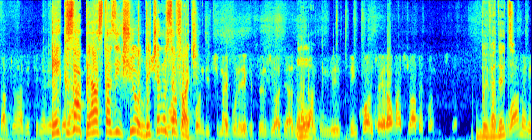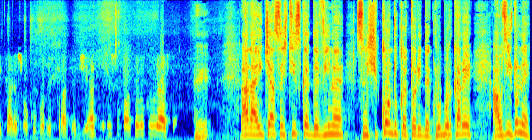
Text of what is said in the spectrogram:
campionat de tineret. Exact, pe asta zic și eu. De ce nu se aveam face? condiții mai bune decât în ziua de azi. Oh. Oh. Cum, din contră, erau mai slabe condițiile. Băi, Dar vedeți? Oamenii care se ocupă de strategie ar trebui să facă lucrurile astea. E? A, dar aici să știți că devine, sunt și conducătorii de cluburi care au zis, domne,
